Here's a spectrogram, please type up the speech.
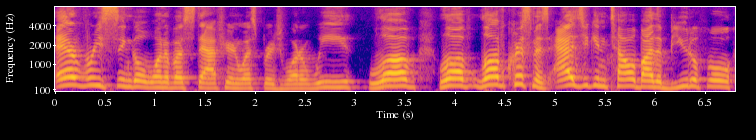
Every single one of us staff here in West Bridgewater, we love, love, love Christmas. As you can tell by the beautiful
